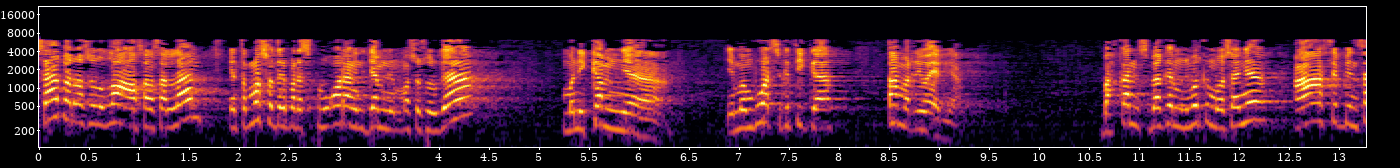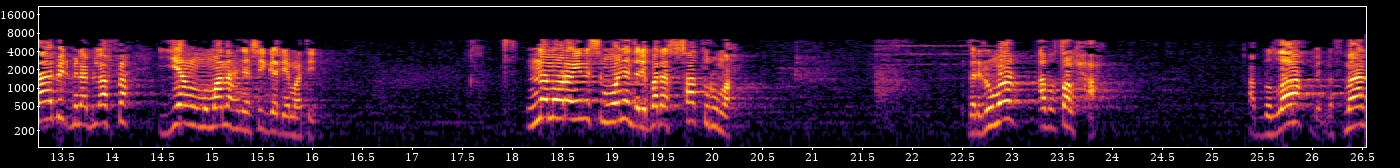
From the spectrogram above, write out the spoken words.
sahabat Rasulullah SAW yang termasuk daripada 10 orang yang dijamin masuk surga menikamnya yang membuat seketika tamat riwayatnya. Bahkan sebagian menyebutkan bahwasanya Asib bin Sabit bin Abil Aflah yang memanahnya sehingga dia mati. Enam orang ini semuanya daripada satu rumah. Dari rumah Abu Talha. Abdullah bin Uthman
